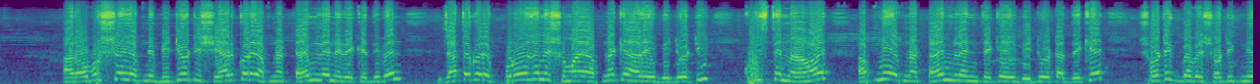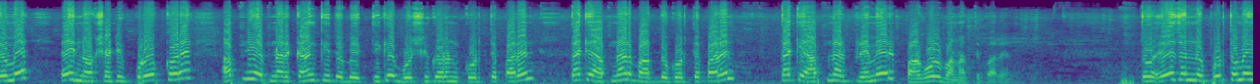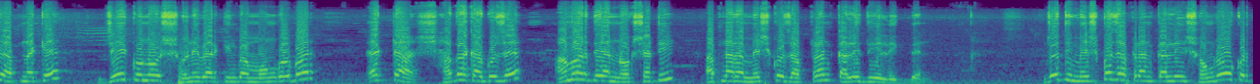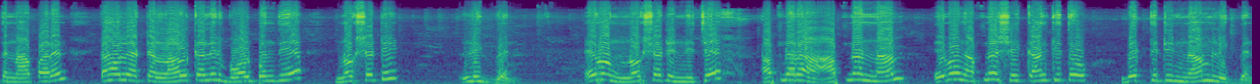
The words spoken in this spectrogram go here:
আর অবশ্যই আপনি ভিডিওটি শেয়ার করে আপনার টাইম লাইনে রেখে দিবেন, যাতে করে প্রয়োজনের সময় আপনাকে আর এই ভিডিওটি খুঁজতে না হয়। আপনি আপনার টাইম লাইন থেকে এই ভিডিওটা দেখে সঠিকভাবে সঠিক নিয়মে এই নকশাটি প্রয়োগ করে আপনি আপনার কাঙ্ক্ষিত ব্যক্তিকে বশীকরণ করতে পারেন, তাকে আপনার বাধ্য করতে পারেন, তাকে আপনার প্রেমের পাগল বানাতে পারেন। তো এই জন্য প্রথমেই আপনাকে যে কোনো শনিবার কিংবা মঙ্গলবার একটা সাদা কাগজে আমার দেয়া নকশাটি আপনারা মেশকো জাফরান কালি দিয়ে লিখবেন। যদি মেশকো জাফরান কালি সংগ্রহ করতে না পারেন, তাহলে একটা লাল কালির বল পেন দিয়ে নকশাটি লিখবেন এবং নকশাটির নিচে আপনারা আপনার নাম এবং আপনার সেই কাঙ্ক্ষিত ব্যক্তিটির নাম লিখবেন।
